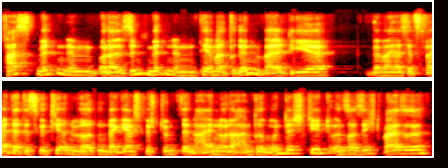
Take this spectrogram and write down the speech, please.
fast mitten im oder sind mitten im Thema drin, weil die wenn wir das jetzt weiter diskutieren würden, da gäbe es bestimmt den einen oder anderen Unterschied unserer Sichtweise.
